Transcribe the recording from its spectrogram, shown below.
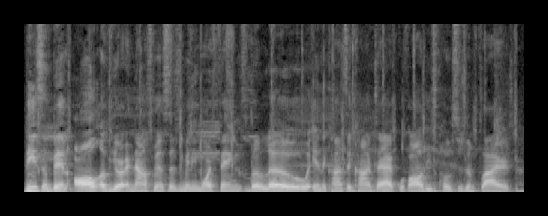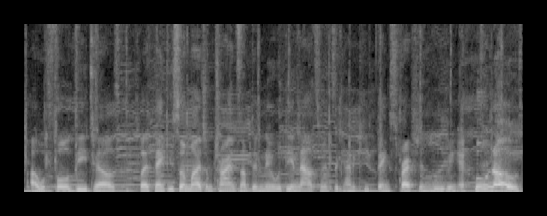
These have been all of your announcements. There's many more things below in the constant contact with all these posters and flyers uh, with full details. But thank you so much. I'm trying something new with the announcements to kind of keep things fresh and moving. And who knows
